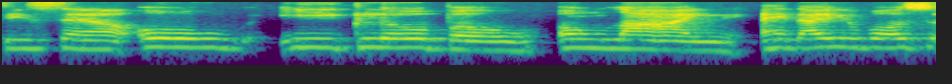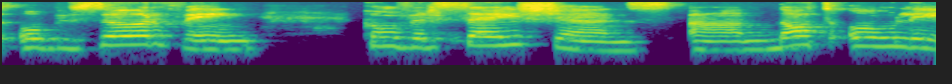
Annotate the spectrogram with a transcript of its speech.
this uh, OE Global online, and I was observing conversations, um, not only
